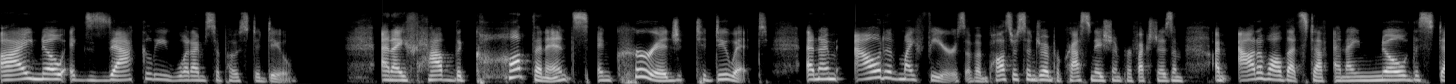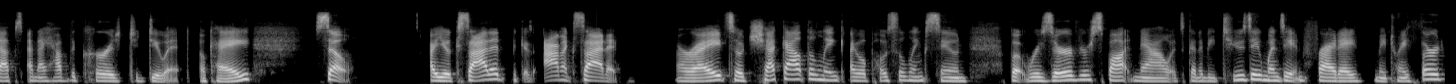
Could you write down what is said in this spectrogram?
I know exactly what I'm supposed to do. And I have the confidence and courage to do it. And I'm out of my fears of imposter syndrome, procrastination, perfectionism. I'm out of all that stuff. And I know the steps and I have the courage to do it. Okay. So, are you excited? Because I'm excited. All right. So check out the link. I will post the link soon, but reserve your spot now. It's going to be Tuesday, Wednesday, and Friday, May 23rd,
